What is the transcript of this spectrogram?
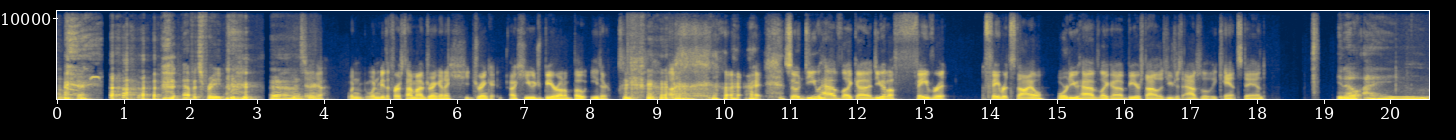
I don't care. yeah, if it's free. yeah. Yes, Yeah, yeah. Wouldn't wouldn't be the first time I've drinking a drink a huge beer on a boat either. All right. So, do you have like a do you have a favorite favorite style, or do you have like a beer style that you just absolutely can't stand? You know, I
